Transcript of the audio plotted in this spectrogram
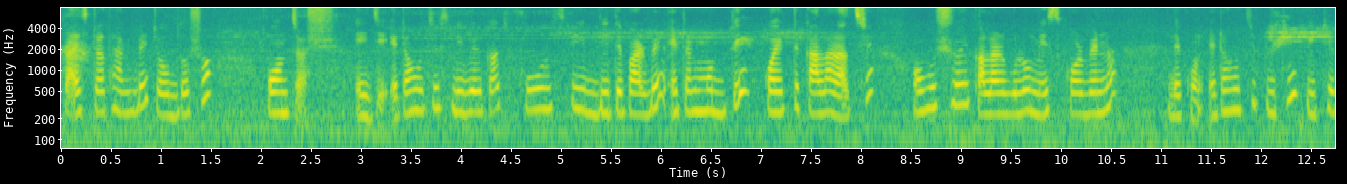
প্রাইসটা থাকবে চোদ্দোশো পঞ্চাশ। এই যে, এটা হচ্ছে স্লিভের কাজ ফুল স্লিভ দিতে পারবেন। এটার মধ্যে কয়েকটা কালার আছে। অবশ্যই কালারগুলো মিস করবেন না। দেখুন, এটা হচ্ছে পিঠে। পিঠে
